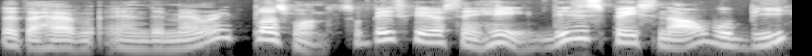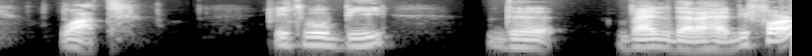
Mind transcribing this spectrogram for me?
that I have in the memory plus 1. So basically you're saying, hey, this space now will be what? It will be the value that I had before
